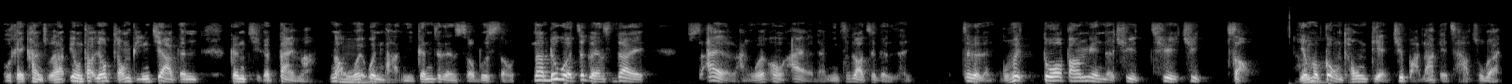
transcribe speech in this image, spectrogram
我可以看出他用他有从评价跟跟几个代码。那我会问他，你跟这个人熟不熟？那如果这个人是在是爱尔兰，我会问爱尔兰，你知道这个人？这个人我会多方面的去去去找有没有共通点，去把他给查出来。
